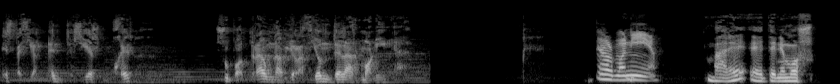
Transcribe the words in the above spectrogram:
especialmente si es mujer, supondrá una violación de la armonía. Armonía. Vale, eh, tenemos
